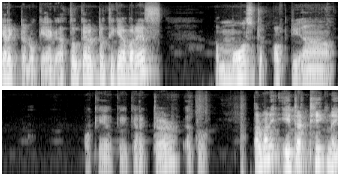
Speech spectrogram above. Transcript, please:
ক্যারেক্টার ওকে এত ক্যারেক্টার থেকে এভারেজ মোস্ট অপটি ওকে ওকে ক্যারেক্টার এত। তার মানে এটা ঠিক নাই,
